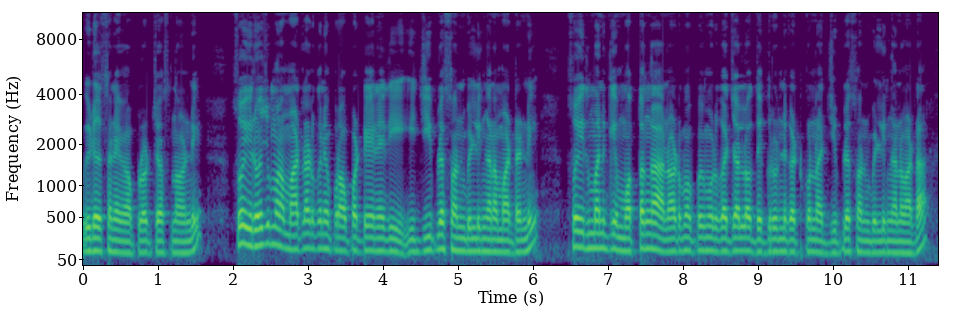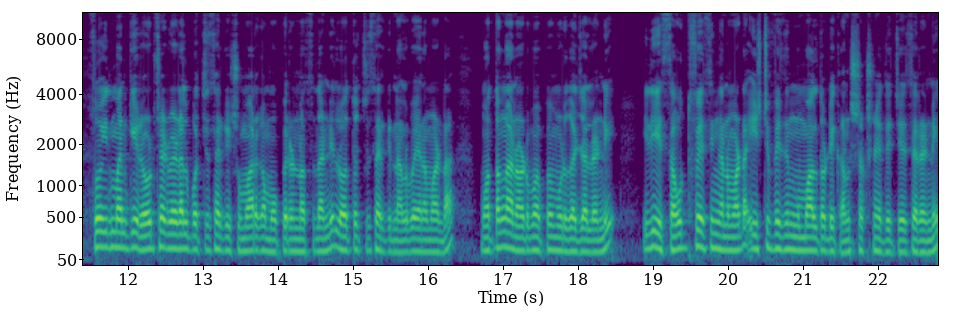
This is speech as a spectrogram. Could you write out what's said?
వీడియోస్ అనేవి అప్లోడ్ చేస్తున్నామండి సో ఈరోజు మనం మాట్లాడుకునే ప్రాపర్టీ అనేది ఈ జీ ప్లస్ వన్ బిల్డింగ్ అన్నమాట అండి. సో ఇది మనకి మొత్తంగా నూట ముప్పై మూడు గజాల్లో దగ్గరుండి కట్టుకున్న జీ ప్లస్ వన్ బిల్డింగ్ అనమాట సో ఇది మనకి రోడ్ సైడ్ వెడల్పు వచ్చేసరికి సుమారుగా ముప్పై రెండు వస్తుందండి. లోతు వచ్చేసరికి నలభై అనమాట మొత్తంగా నూట ముప్పై మూడు గజాలండి. ఇది సౌత్ ఫేసింగ్ అనమాట ఈస్ట్ ఫేసింగ్ గుమ్మాలతోటి కన్స్ట్రక్షన్ అయితే చేశారండి.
